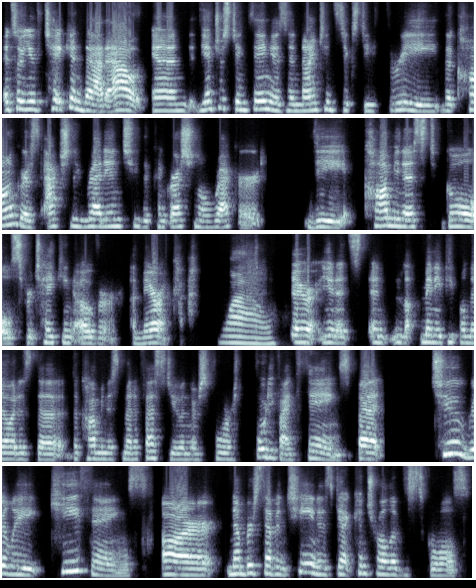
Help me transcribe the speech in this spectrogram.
And so you've taken that out. And the interesting thing is, in 1963, the Congress actually read into the congressional record the communist goals for taking over America. Wow. There, you know, it's and many people know it as the the Communist Manifesto, and there's four, 45 things. But two really key things are number 17 is get control of the schools,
